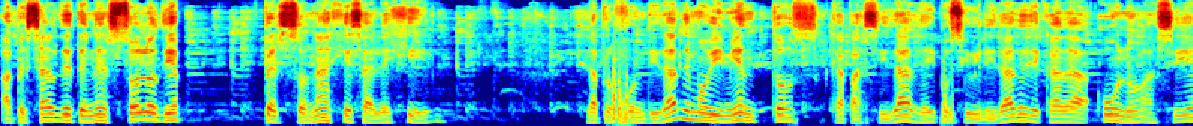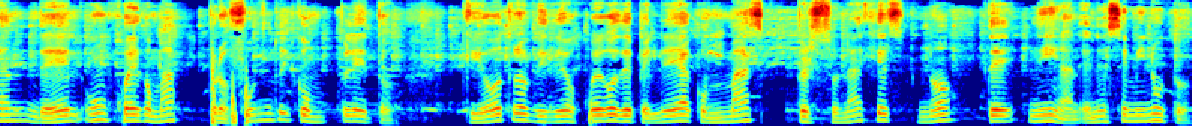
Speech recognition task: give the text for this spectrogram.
A pesar de tener solo 10 personajes a elegir, la profundidad de movimientos, capacidades y posibilidades de cada uno hacían de él un juego más profundo y completo que otros videojuegos de pelea con más personajes no tenían en ese minuto.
